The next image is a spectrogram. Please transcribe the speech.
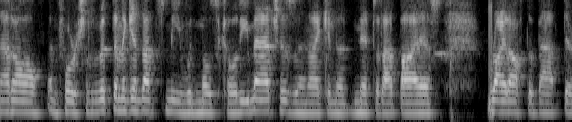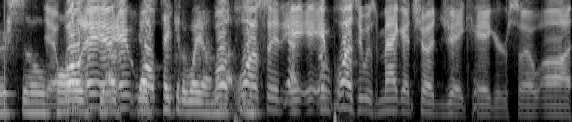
at all, unfortunately. But then again, that's me with most Cody matches, and I can admit to that bias right off the bat there. So, Yeah, Paul, well, Jeff, eh, eh, well- take it away on Well, that. plus it, Yeah, it- so- and plus it was Mega Chud Jake Hager. So, uh,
